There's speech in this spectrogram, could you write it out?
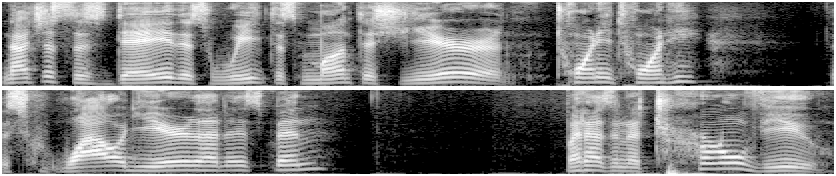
not just this day, this week, this month, this year, 2020, this wild year that it's been, but has an eternal view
